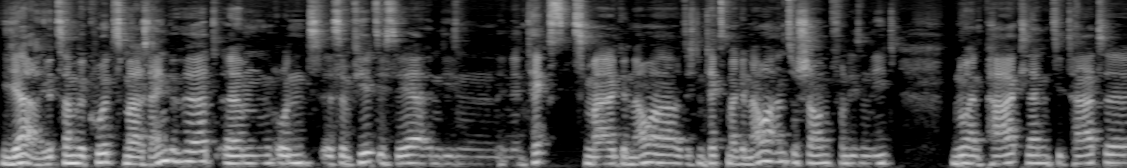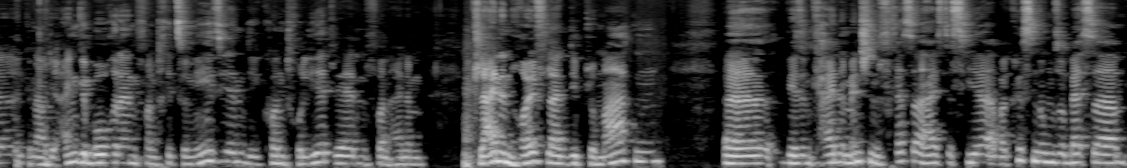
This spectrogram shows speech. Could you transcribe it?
Ja, jetzt haben wir kurz mal reingehört ähm, und es empfiehlt sich sehr, in diesen, in den Text mal genauer, sich den Text mal genauer anzuschauen von diesem Lied. Nur ein paar kleine Zitate, genau, die Eingeborenen von Trizonesien, die kontrolliert werden von einem kleinen Häuflein Diplomaten. Äh, wir sind keine Menschenfresser, heißt es hier, aber küssen umso besser.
